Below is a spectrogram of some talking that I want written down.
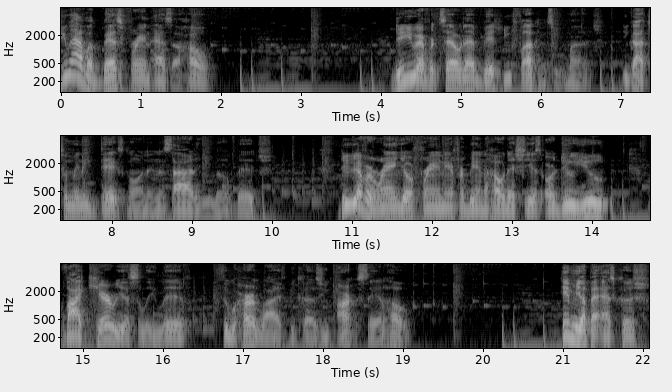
you have a best friend as a hoe, do you ever tell that bitch you fucking too much? You got too many dicks going in inside of you, little bitch. Do you ever ran your friend in for being the hoe that she is, or do you vicariously live through her life because you aren't said hoe? Hit me up at AskKush,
